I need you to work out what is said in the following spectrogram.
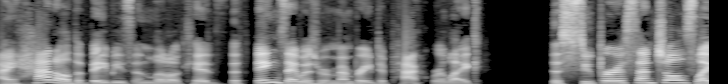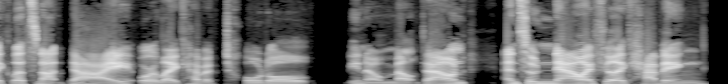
I had all the babies and little kids, the things I was remembering to pack were like the super essentials, like let's not Yeah. die or like have a total, you know, meltdown. And so now I feel like having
